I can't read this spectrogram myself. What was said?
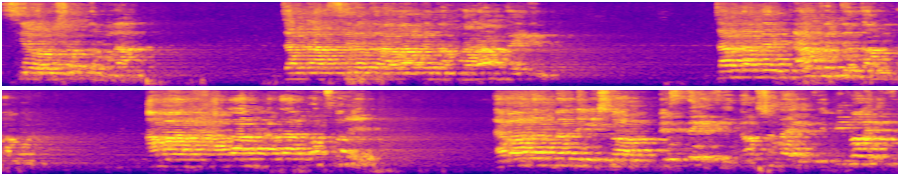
চির অভিশপ্ত হলাম। জান্নাত সিরাতের আমার জন্য হারাম হয়ে গেল। জান্নাতের গ্রাম পর্যন্ত আমি পাবো না। আমার হাজার হাজার বছরে এবাদত সব বেঁচতে গেছে, ধ্বংস হয়ে গেছে, বিফলে গেছে।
